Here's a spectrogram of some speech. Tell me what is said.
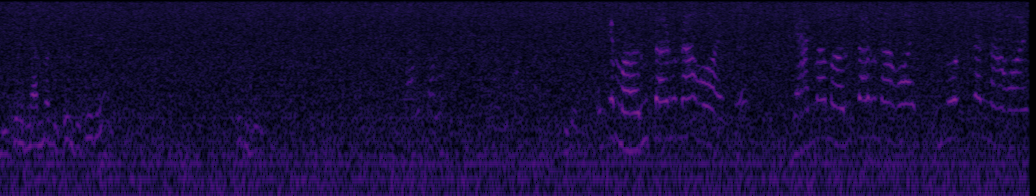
બીજું કે મારું તારું ના હોય જ્ઞાનમાં મારું તારું ના હોય ઇમોશનલ ના હોય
